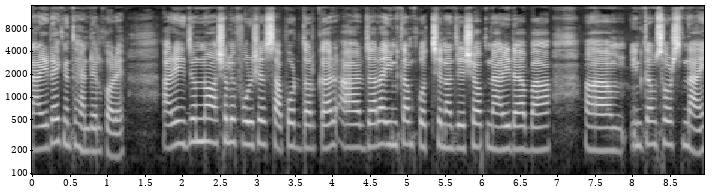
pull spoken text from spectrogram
নারীরাই কিন্তু হ্যান্ডেল করে। আর এই জন্য আসলে পুরুষের সাপোর্ট দরকার। আর যারা ইনকাম করছে না, যেসব নারীরা বা ইনকাম সোর্স নাই,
